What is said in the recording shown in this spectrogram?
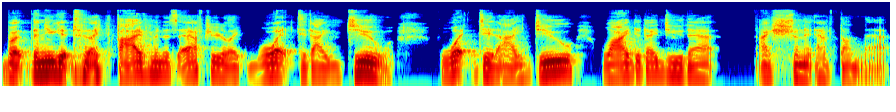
But then you get to like five minutes after, you're like, what did I do? What did I do? Why did I do that? I shouldn't have done that.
